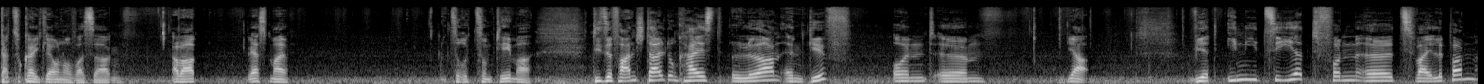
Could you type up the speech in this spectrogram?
Dazu kann ich gleich auch noch was sagen. Aber erstmal zurück zum Thema. Diese Veranstaltung heißt Learn and Give und ähm, ja, wird initiiert von äh, zwei Lippern.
